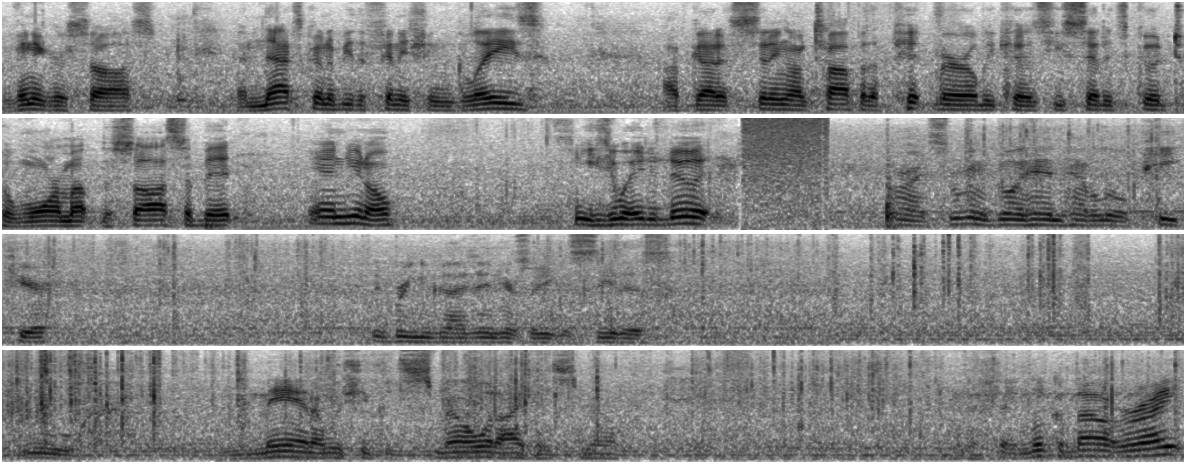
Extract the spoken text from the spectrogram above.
vinegar sauce and that's going to be the finishing glaze I've got it sitting on top of the pit barrel because he said it's good to warm up the sauce a bit. And you know it's an easy way to do it. Alright so we're gonna go ahead and have a little peek here. Let me bring you guys in here so you can see this. Ooh, man I wish you could smell what I can smell. And if they look about right.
